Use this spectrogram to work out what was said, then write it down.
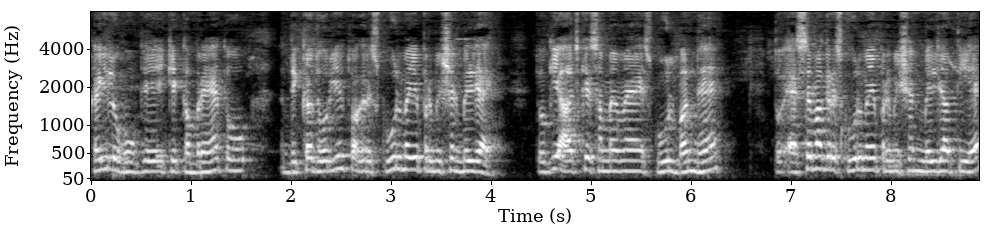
कई लोगों के एक एक कमरे हैं तो दिक्कत हो रही है। तो अगर स्कूल में ये परमिशन मिल जाए, क्योंकि आज के समय में स्कूल बंद हैं तो ऐसे में अगर स्कूल में ये परमिशन मिल जाती है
